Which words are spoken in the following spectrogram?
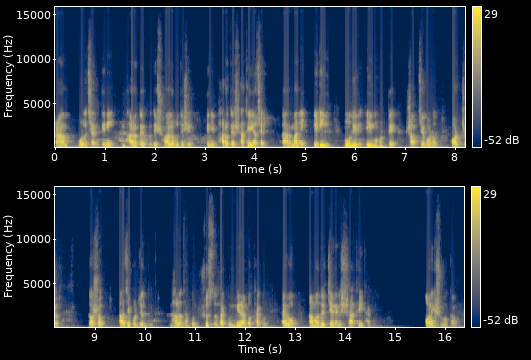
ট্রাম্প বলেছেন, তিনি ভারতের প্রতি সহানুভূতিশীল, তিনি ভারতের সাথেই আছেন। তার মানে এটি মোদির এই মুহূর্তে সবচেয়ে বড় অর্জন। দর্শক, আজ এ পর্যন্ত ভালো থাকুন সুস্থ থাকুন নিরাপদ থাকুন এবং আমাদের চ্যানেলের সাথেই থাকুন। অনেক শুভকামনা।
